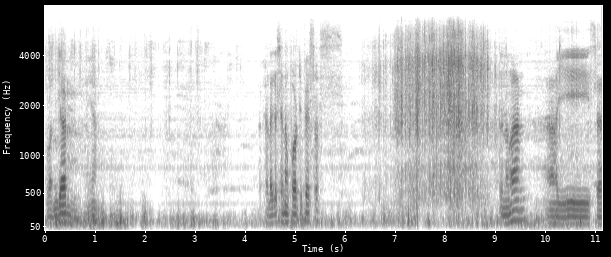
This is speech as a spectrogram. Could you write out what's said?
One. Ayan. Nakalaga siya ng 40 pesos. Ito naman ay sa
